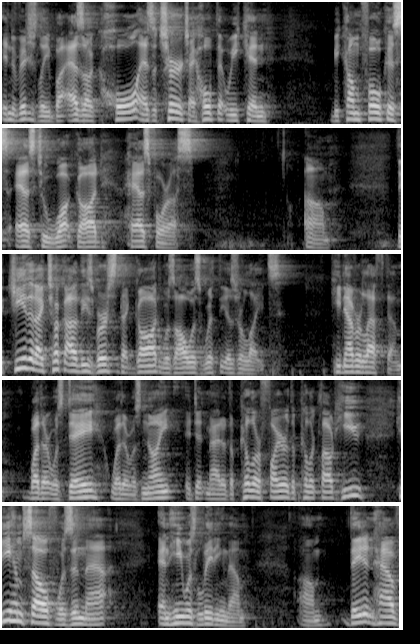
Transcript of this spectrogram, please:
individually, but as a whole, as a church, I hope that we can become focused as to what God has for us. Um, the key that I took out of these verses that God was always with the Israelites. He never left them. Whether it was day, whether it was night, it didn't matter. The pillar of fire, the pillar cloud, he, he himself was in that and he was leading them. Um, they didn't have,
